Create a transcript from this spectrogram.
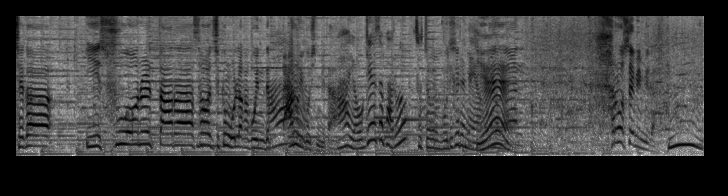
제가 이 수원을 따라서 지금 올라가고 있는데 아. 바로 이곳입니다. 아, 여기에서 바로 저쪽으로 물이 흐르네요. 예. 하로샘입니다. 음.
